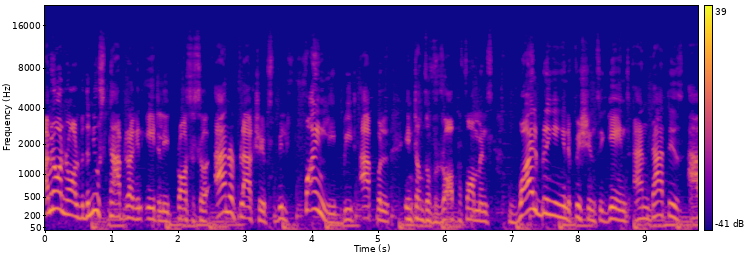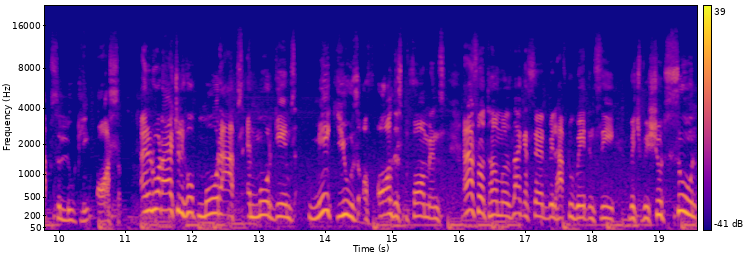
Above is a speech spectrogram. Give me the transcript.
I mean, all in all, with the new Snapdragon 8 Elite processor, Android flagships will finally beat Apple in terms of raw performance while bringing in efficiency gains, and that is absolutely awesome. And in what I actually hope more apps and more games make use of all this performance. And as for thermals, like I said, we'll have to wait and see, which we should soon.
